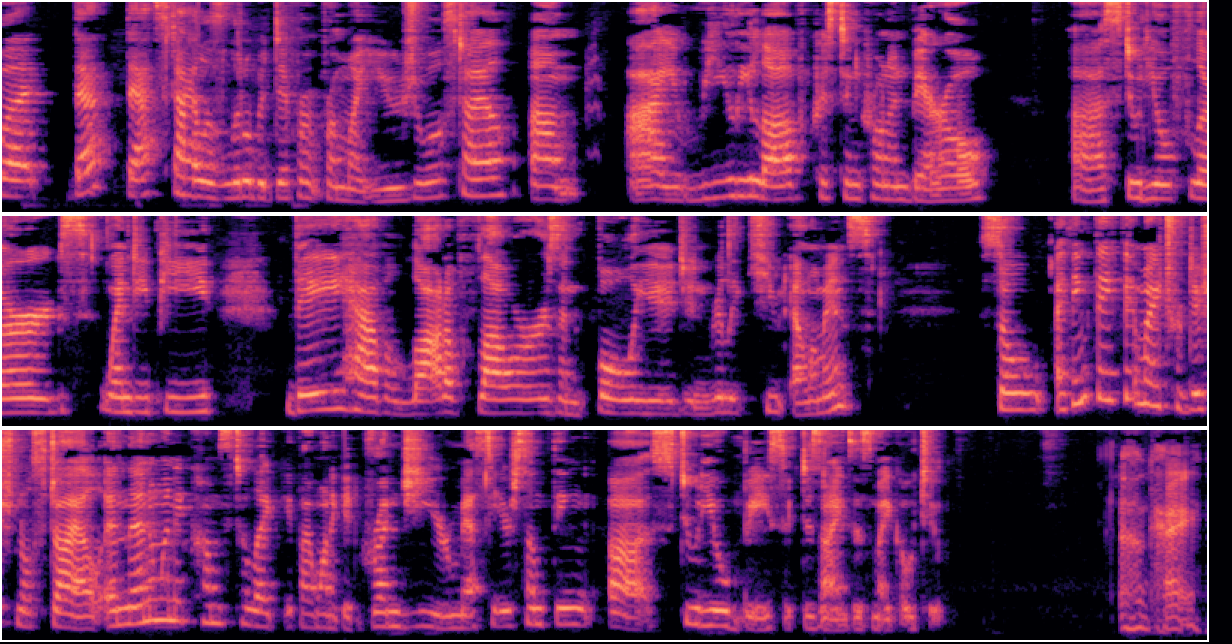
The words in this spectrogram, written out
But that that style is a little bit different from my usual style. Um, I really love Kristin Cronin Barrow, uh, Studio Flergs, Wendy P. They have a lot of flowers and foliage and really cute elements. So I think they fit my traditional style. And then when it comes to like if I want to get grungy or messy or something, uh, Studio Basic Designs is my go-to. Okay.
